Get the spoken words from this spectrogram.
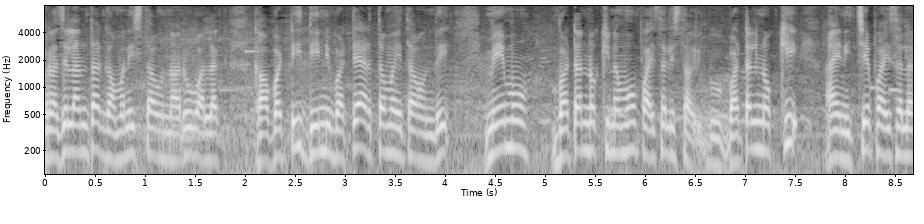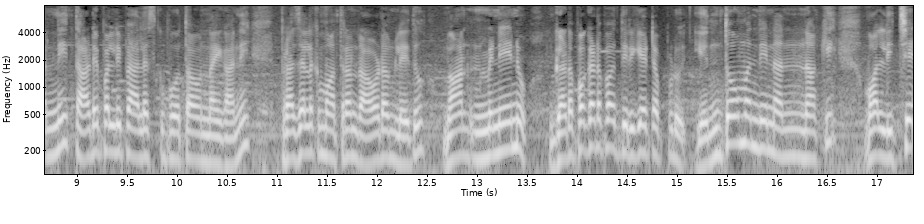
ప్రజలంతా గమనిస్తూ ఉన్నారు వాళ్ళకి కాబట్టి దీన్ని బట్టే అర్థమవుతా ఉంది. మేము బటన్ నొక్కినాము పైసలు ఇస్తాం. బట్టలు నొక్కి ఆయన ఇచ్చే పైసలన్నీ తాడేపల్లి ప్యాలెస్కి పోతా ఉన్నాయి కానీ ప్రజలకు మాత్రం రావడం లేదు. నేను గడప గడప తిరిగేటప్పుడు ఎంతోమంది నాకు వాళ్ళు ఇచ్చే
